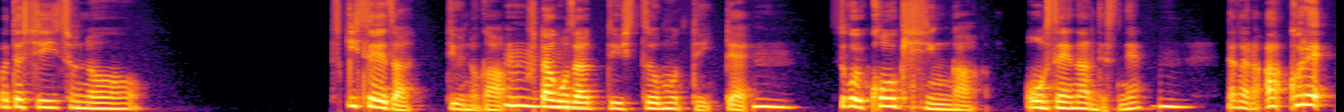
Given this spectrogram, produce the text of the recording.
私、その、月星座っていうのがうんうん双子座っていう質を持っていて、うんすごい好奇心が旺盛なんですね。うんだから、あ、これ、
